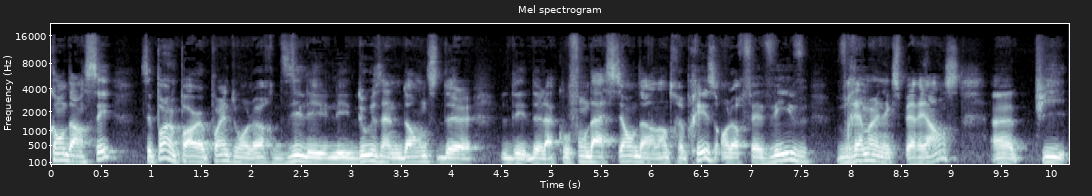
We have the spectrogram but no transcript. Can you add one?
condensée. C'est pas un PowerPoint où on leur dit les, les do's and don'ts de, de, de la cofondation dans l'entreprise. On leur fait vivre vraiment une expérience. Euh, puis,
